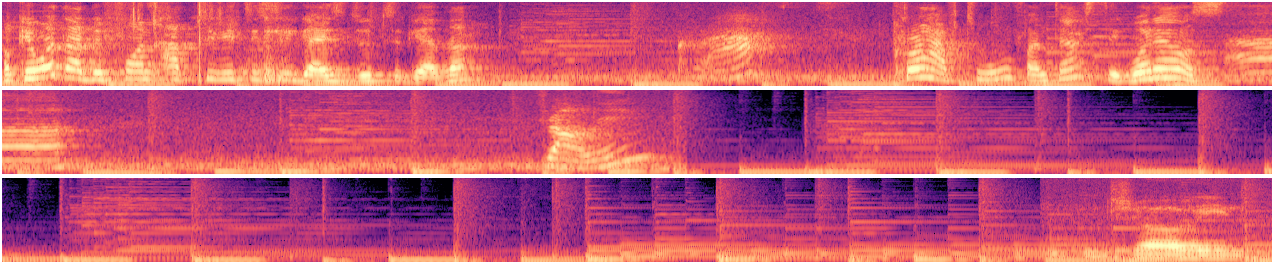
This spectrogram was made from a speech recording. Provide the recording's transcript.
Okay, what are the fun activities you guys do together? Craft. Craft. Oh, fantastic. What else? Uh, drawing. Drawing.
